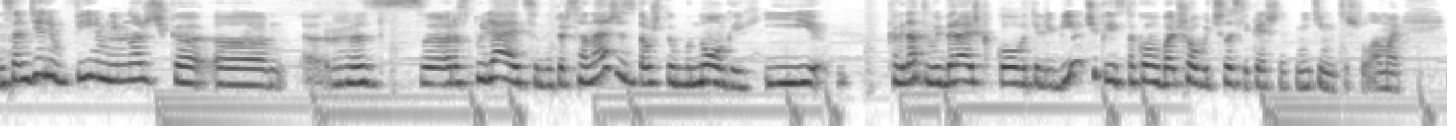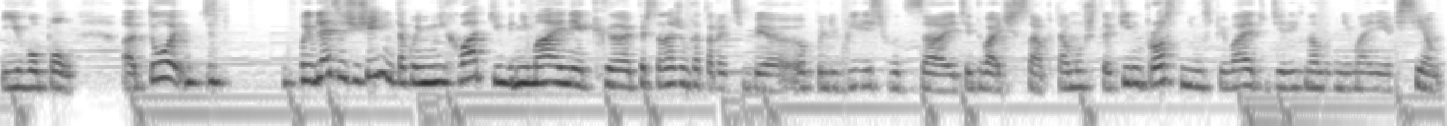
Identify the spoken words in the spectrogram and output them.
На самом деле фильм немножечко э, рас, распыляется на персонажей из-за того, что много их. И когда ты выбираешь какого-то любимчика из такого большого числа, если, конечно, это не Тимати Шаломе и его пол, э, то появляется ощущение такой нехватки внимания к персонажам, которые тебе э, полюбились вот за эти два часа, потому что фильм просто не успевает уделить много внимания всем.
